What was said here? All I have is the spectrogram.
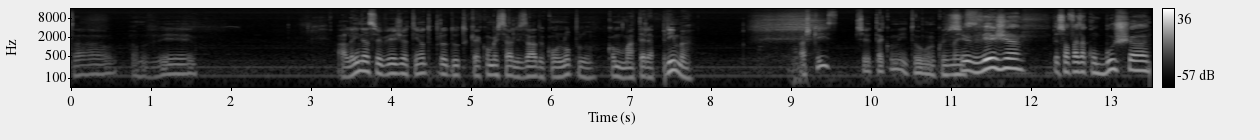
Tal. Vamos ver. Além da cerveja, tem outro produto que é comercializado com lúpulo como matéria-prima? Acho que você até comentou alguma coisa, mas... Cerveja, o pessoal faz a kombucha,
